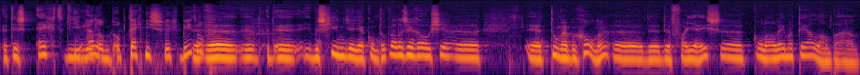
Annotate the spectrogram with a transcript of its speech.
het is echt die. Je op, op technisch gebied? Of? Uh, misschien, jij komt ook wel eens in Roosje. toen we begonnen, de, de foyers konden alleen maar TL-lampen aan.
